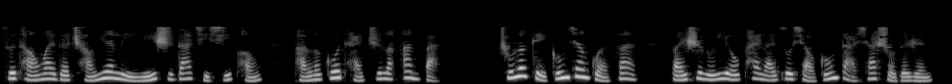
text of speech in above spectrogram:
祠堂外的长院里临时搭起席棚，盘了锅台，支了案板。除了给工匠管饭，凡是轮流派来做小工打下手的人，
